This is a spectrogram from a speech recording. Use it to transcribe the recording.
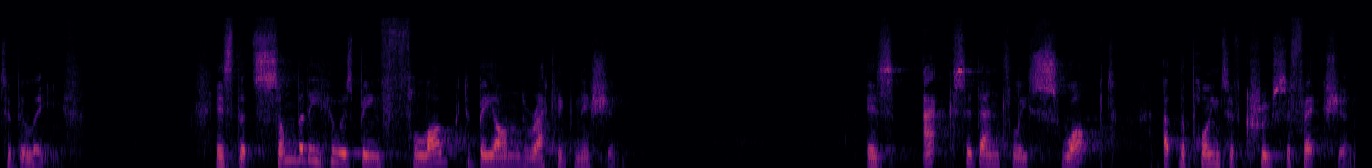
to believe is that somebody who has been flogged beyond recognition is accidentally swapped at the point of crucifixion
